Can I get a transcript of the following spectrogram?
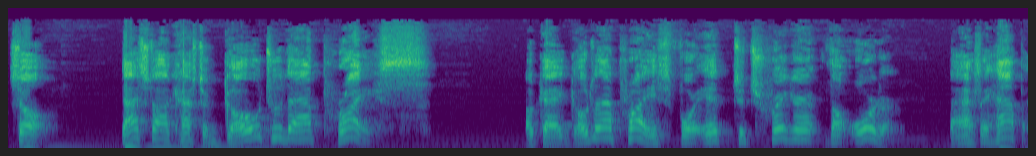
So that stock has to go to that price. Okay, go to that price for it to trigger the order to actually happen.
